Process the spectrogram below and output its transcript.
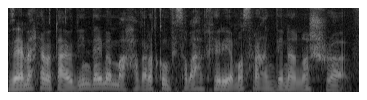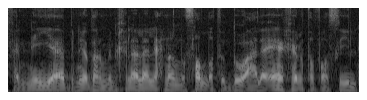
زي ما إحنا متعودين دايما مع حضراتكم في صباح الخير يا مصر عندنا نشرة فنية بنقدر من خلالها إن إحنا نسلط الضوء على آخر تفاصيل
